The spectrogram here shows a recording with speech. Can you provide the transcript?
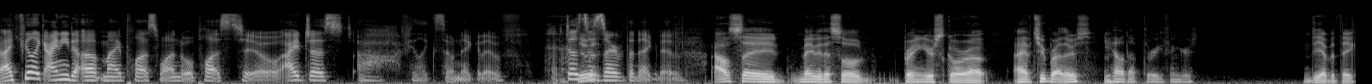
I feel like I need to up my plus one to a plus two. I just, oh, I feel like so negative. It does Do it. deserve the negative. I'll say maybe this will bring your score up. I have two brothers. You held up three fingers. Yeah, but they.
